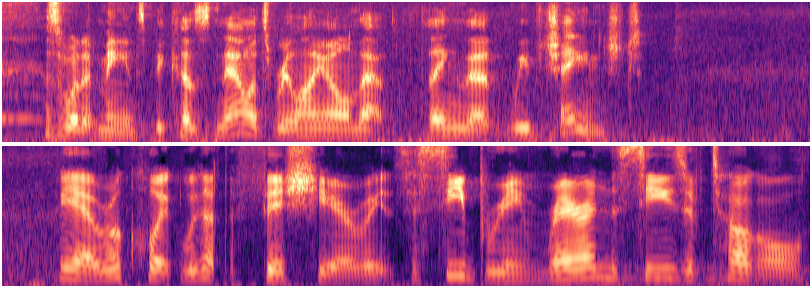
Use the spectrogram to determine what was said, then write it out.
is what it means because now it's relying on that thing that we've changed. Yeah, real quick, we got the fish here. It's a sea bream, rare in the seas of Toggle.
